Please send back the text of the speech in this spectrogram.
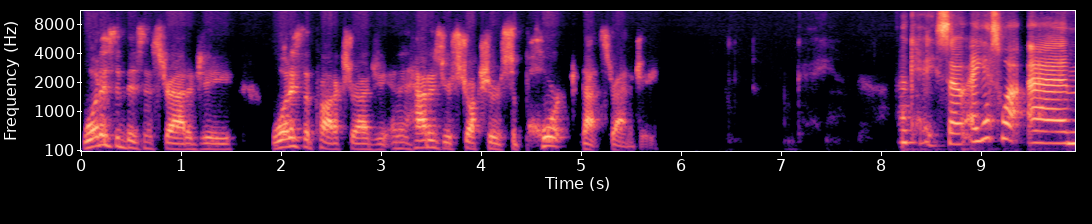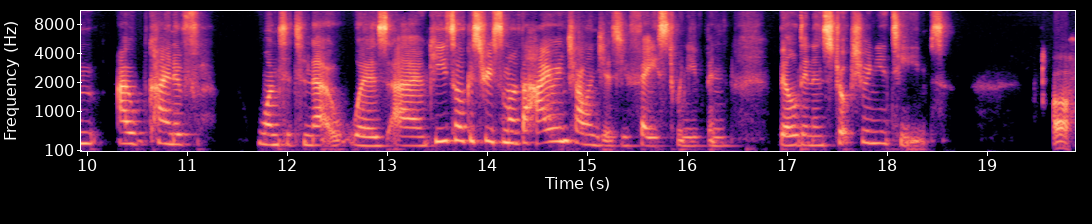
what is the business strategy, what is the product strategy and then how does your structure support that strategy okay okay so i guess what um i kind of wanted to know was um, can you talk us through some of the hiring challenges you faced when you've been building and structuring your teams oh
